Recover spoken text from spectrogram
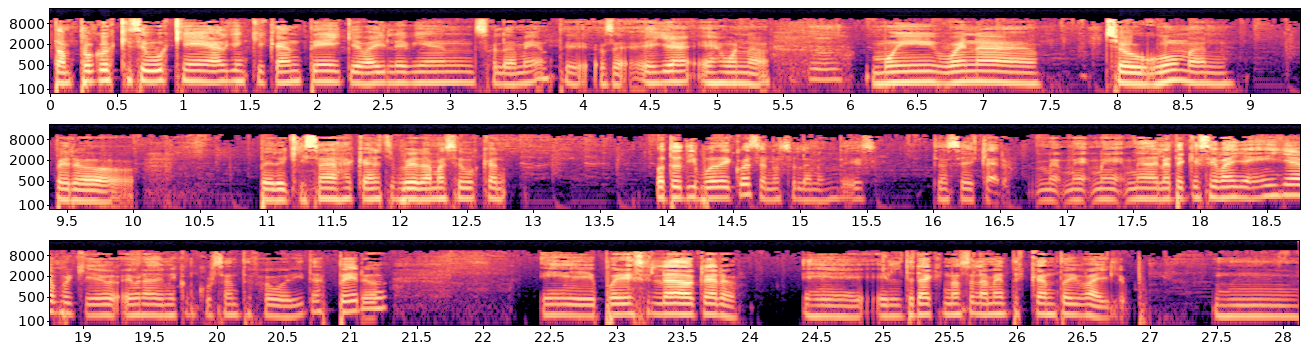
tampoco es que se busque alguien que cante y que baile bien solamente. O sea, ella es una Mm. muy buena showwoman, pero pero quizás acá en este programa se buscan otro tipo de cosas, no solamente eso. Entonces, claro, me, me, me, adelante que se vaya ella porque es una de mis concursantes favoritas, pero eh, por ese lado, claro, eh, el drag no solamente es canto y baile. Mm,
